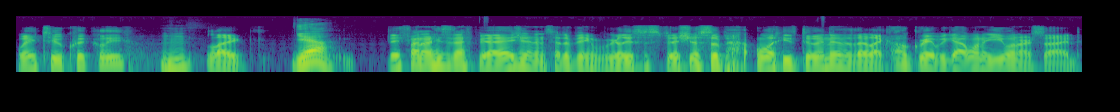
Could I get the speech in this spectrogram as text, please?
way too quickly. Mhm. Like Yeah. they find out he's an FBI agent instead of being really suspicious about what he's doing there. They're like, "Oh, great, we got one of you on our side."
